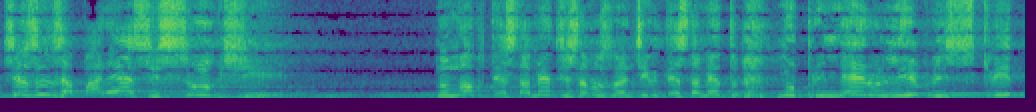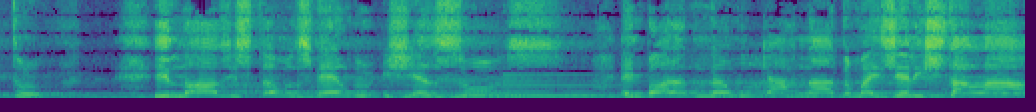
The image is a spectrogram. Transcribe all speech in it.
Jesus aparece, surge no Novo Testamento, estamos no Antigo Testamento, no primeiro livro escrito, e nós estamos vendo Jesus, embora não encarnado, mas Ele está lá.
